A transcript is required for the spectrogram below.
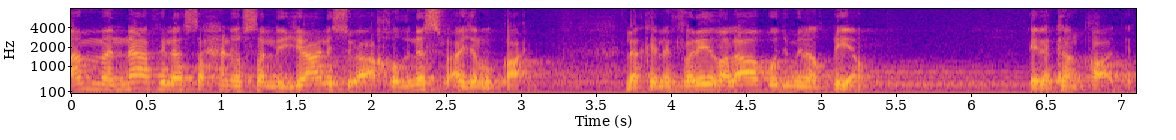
أما النافلة صح أن يصلي جالس ويأخذ نصف أجر القائم. لكن الفريضة لابد من القيام. إذا كان قادر.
